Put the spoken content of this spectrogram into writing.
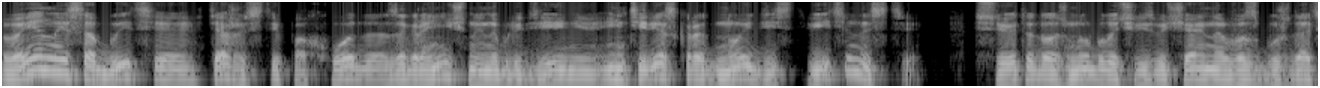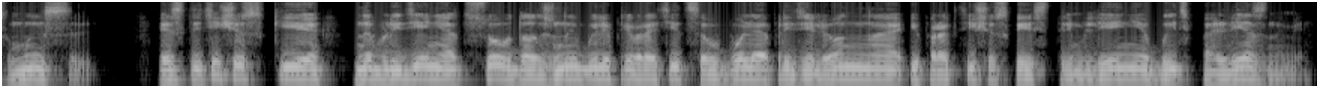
Военные события, тяжести похода, заграничные наблюдения, интерес к родной действительности – все это должно было чрезвычайно возбуждать мысль, эстетические наблюдения отцов должны были превратиться в более определенное и практическое стремление быть полезными.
